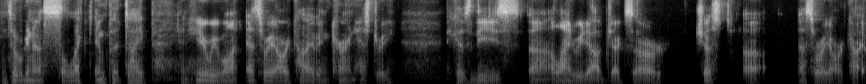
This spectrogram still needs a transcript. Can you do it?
And so we're going to select input type. And here we want SRA archive and current history because these uh, aligned read objects are just uh, SRA archive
